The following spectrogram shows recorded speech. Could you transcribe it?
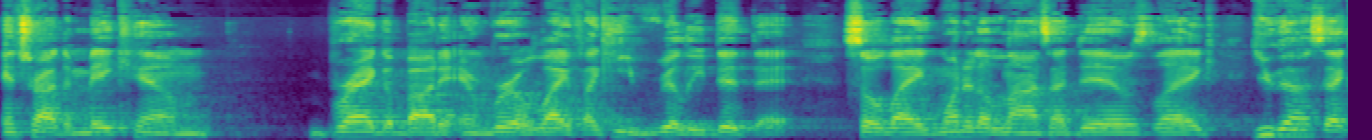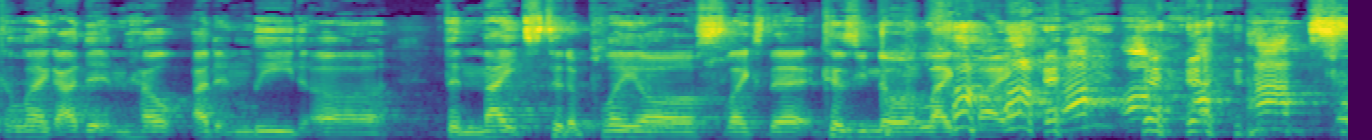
and tried to make him brag about it in real life, like he really did that. So, like one of the lines I did was like, "You guys act like I didn't help, I didn't lead uh, the Knights to the playoffs like that," because you know, it like Mike. so,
